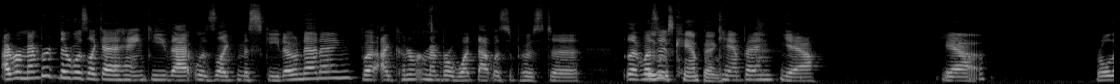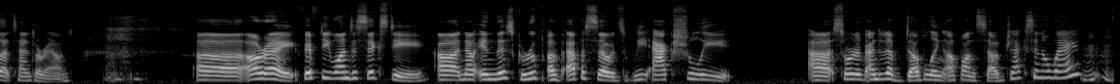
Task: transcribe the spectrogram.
I remembered there was like a hanky that was like mosquito netting, but I couldn't remember what that was supposed to. Was it it was camping. camping? Yeah. Yeah. Roll that tent around. Uh, all right, 51 to 60. Uh, now, in this group of episodes, we actually uh, sort of ended up doubling up on subjects in a way. Mm.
